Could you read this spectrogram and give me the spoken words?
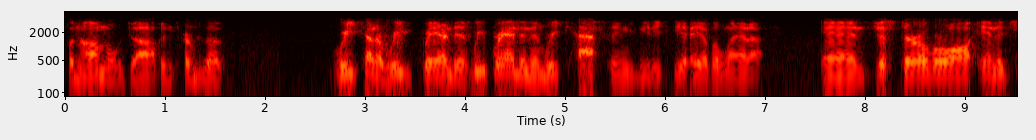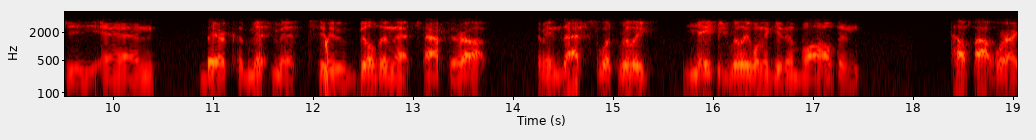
phenomenal job in terms of re kind of rebranded, rebranding and recasting BDPA of Atlanta and just their overall energy and their commitment to building that chapter up. I mean, that's what really made me really want to get involved and help out where I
